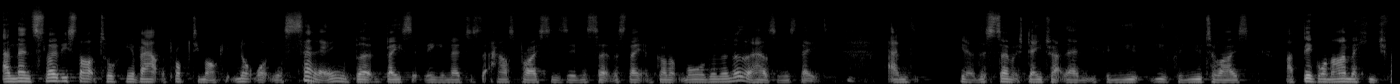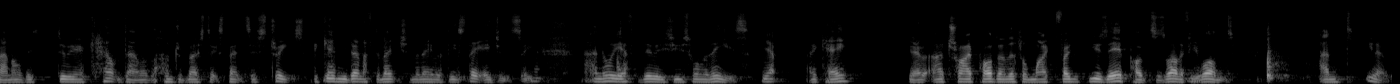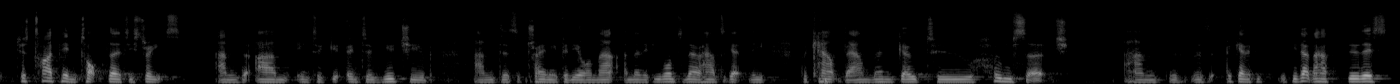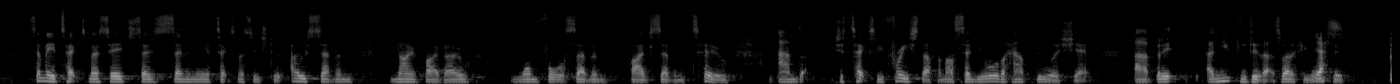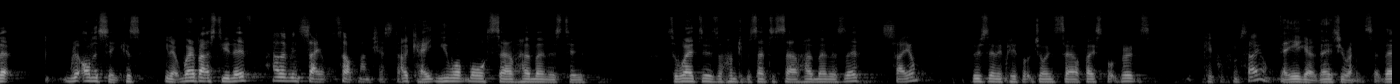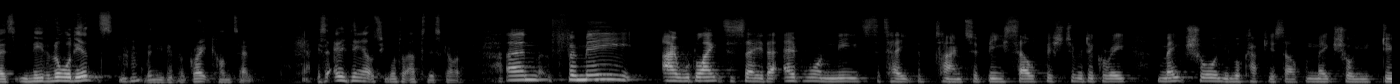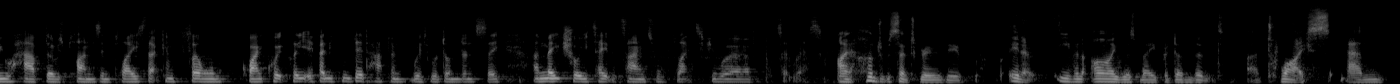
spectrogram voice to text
and then slowly start talking about the property market not what you're selling but basically you notice that house prices in a certain estate have gone up more than another housing estate mm-hmm. and you know there's so much data out there that you can u- you can utilize a big one I'm a huge fan of is doing a countdown of the 100 most expensive streets. Again, you don't have to mention the name of the estate agency. Yep. And all you have to do is use one of these. Yep. Okay? You know, a tripod and a little microphone. You can use earpods as well if you want. And, you know, just type in top 30 streets and um, into, into YouTube and there's a training video on that. And then if you want to know how to get the, the countdown, then go to Home Search. And there's, there's, again, if you, if you don't know how to do this, send me a text message, says sending me a text message to 07950 147 572 and just text me free stuff and I'll send you all the how to do all this shit. Uh, but it, and you can do that as well if you want yes. to. But honestly, because, you know, whereabouts do you live? I live in Sale, South Manchester. Okay, you want more Sale homeowners too. So where does 100% of Sale homeowners live? Sale. Who's the only people that join Sale Facebook groups? People from Sale. There you go. There's your answer. There's you need an audience, mm-hmm. and then you give them great content. Yeah. Is there anything else you want to add to this, Gareth? Um, for me, I would like to say that everyone needs to take the time to be selfish to a degree. Make sure you look after yourself and make sure you do have those plans in place that can film quite quickly if anything did happen with redundancy. And make sure you take the time to reflect if you were ever put at risk. I 100% agree with you. You know, even I was made redundant uh, twice and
